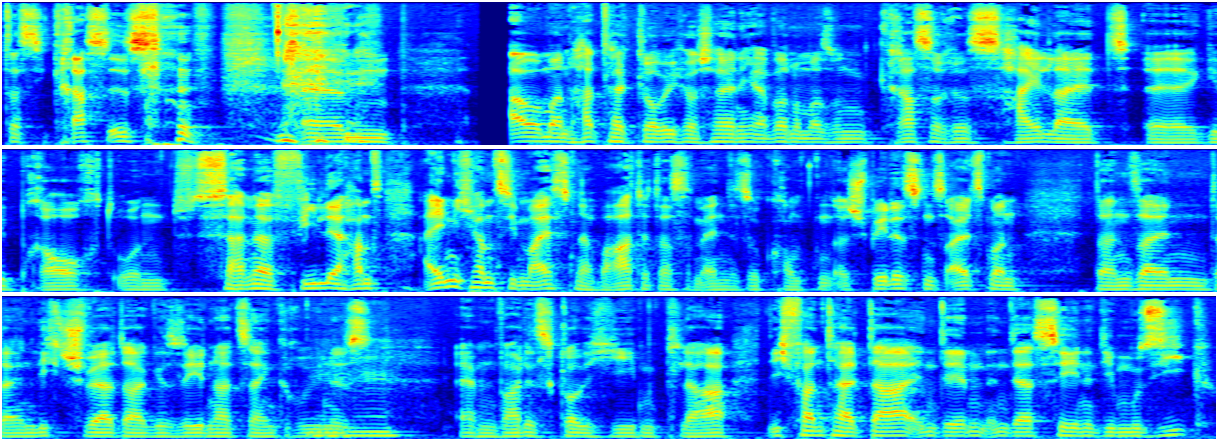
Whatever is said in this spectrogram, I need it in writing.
dass sie krass ist. ähm, aber man hat halt, glaube ich, wahrscheinlich einfach nochmal so ein krasseres Highlight äh, gebraucht. Und es haben ja viele, haben's, eigentlich haben es die meisten erwartet, dass am Ende so kommt. Und spätestens als man dann sein, sein Lichtschwert da gesehen hat, sein grünes, mhm. ähm, war das, glaube ich, jedem klar. Ich fand halt da in, dem, in der Szene die Musik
